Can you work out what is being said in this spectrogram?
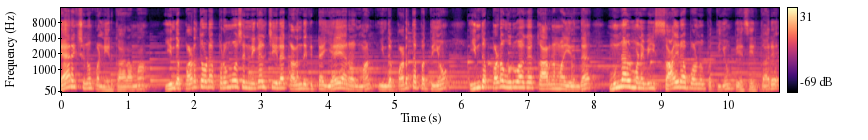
டைரக்ஷனும் பண்ணியிருக்காராமா? இந்த படத்தோட ப்ரமோஷன் நிகழ்ச்சியில் கலந்துக்கிட்ட ஏஆர் ரஹ்மான் இந்த படத்தை பற்றியும் இந்த படம் உருவாக காரணமாக இருந்த முன்னாள் மனைவி சாய்ரா பானு பற்றியும் பேசியிருக்காரு.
